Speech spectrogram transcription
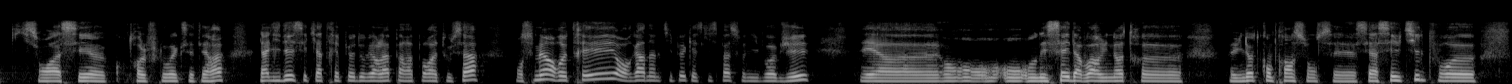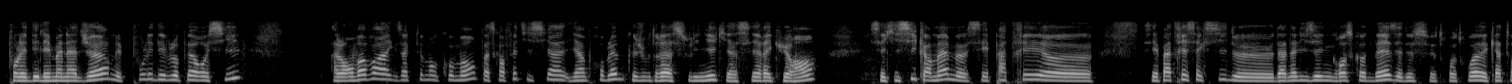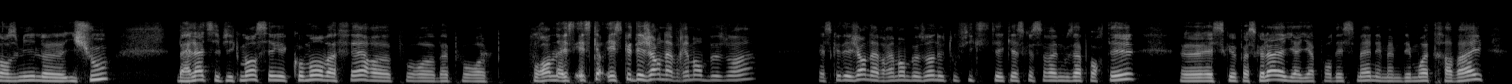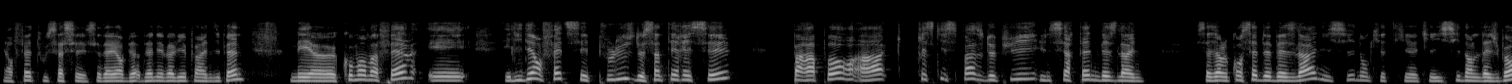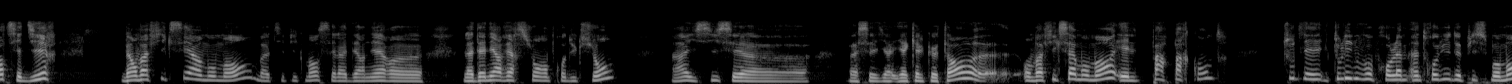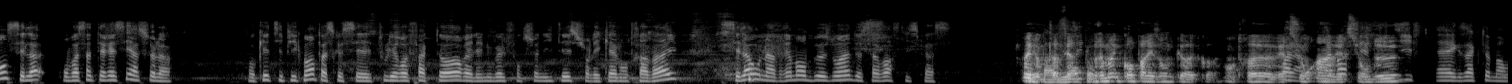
sont assez control flow, etc. Là, l'idée, c'est qu'il y a très peu d'overlap par rapport à tout ça. On se met en retrait, on regarde un petit peu qu'est-ce qui se passe au niveau objet et on, on, essaye d'avoir une autre autre compréhension. C'est assez utile pour, euh, les, managers, mais pour les développeurs aussi. Alors, on va voir exactement comment, parce qu'en fait, ici, il y a un problème que je voudrais souligner qui est assez récurrent. C'est qu'ici, quand même, c'est pas très, euh, c'est pas très sexy d'analyser une grosse code base et de se retrouver avec 14 000 euh, issues. Ben là, typiquement, c'est comment on va faire pour, ben pour, pour rendre. Est-ce que, est que déjà on a vraiment besoin est-ce que déjà on a vraiment besoin de tout fixer? Qu'est-ce que ça va nous apporter? Euh, Est-ce que parce que là il y, a, pour des semaines et même des mois de travail et en fait tout ça c'est d'ailleurs bien, évalué par Independent. Mais euh, comment on va faire? Et, l'idée en fait c'est plus de s'intéresser par rapport à qu'est-ce qui se passe depuis une certaine baseline. C'est-à-dire le concept de baseline ici donc qui est, ici dans le dashboard, c'est dire ben, on va fixer un moment, bah, typiquement c'est la dernière, euh, la dernière version en production, Hein, ici, c'est euh, bah, il y, a quelques temps. Euh, on va fixer un moment et par, par contre, toutes les, tous les nouveaux problèmes introduits depuis ce moment, c'est là, on va s'intéresser à cela. Ok, typiquement parce que c'est tous les refactors et les nouvelles fonctionnalités sur lesquelles on travaille. C'est là où on a vraiment besoin de savoir ce qui se passe. Oui, donc tu vas faire vraiment une comparaison de code, quoi, entre version 1 et version 2. Exactement.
